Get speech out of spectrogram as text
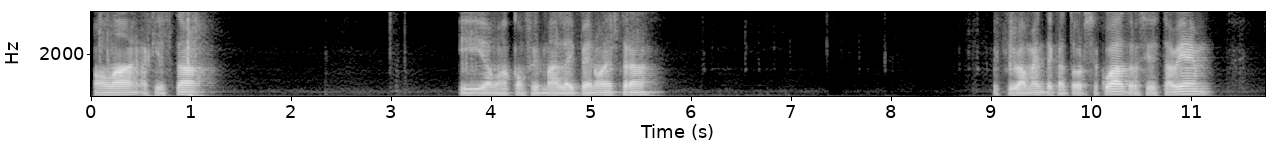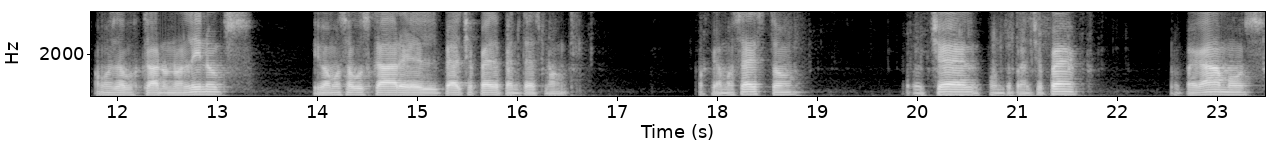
Online, aquí está y vamos a confirmar la IP nuestra. Efectivamente 14.4, así está bien. Vamos a buscar uno en Linux y vamos a buscar el PHP de Pentest Monkey. Copiamos esto, shell.php, lo pegamos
